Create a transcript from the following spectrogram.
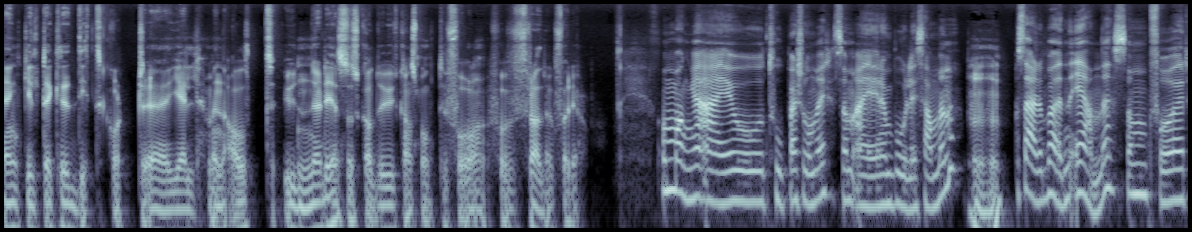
enkelte kredittkortgjeld. Men alt under det så skal du i utgangspunktet få, få fradrag for, ja. Og mange er jo to personer som eier en bolig sammen, Mhm. og så er det bare den ene som får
